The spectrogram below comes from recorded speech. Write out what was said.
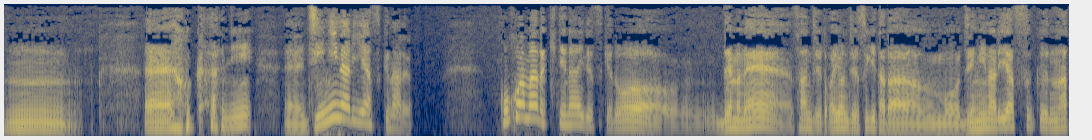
うーん。えー、他に、えー、字になりやすくなる。ここはまだ来てないですけど、でもね、30とか40過ぎたら、もう字になりやすくなっ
